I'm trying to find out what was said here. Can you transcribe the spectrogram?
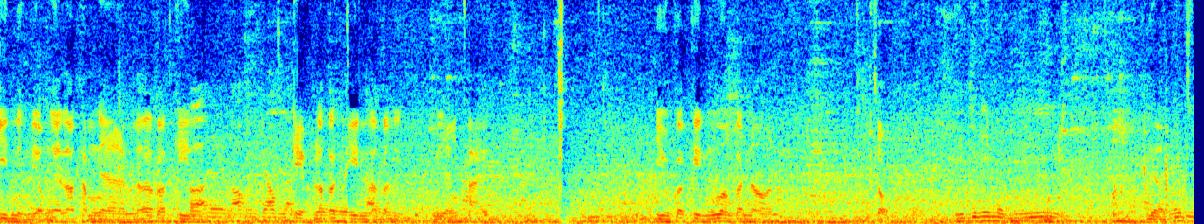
กินอย่างเดียวไงเราทำงานแล้วก็กิน ก็น้องชอบเก็บแล้วก็กินแล้วก็เลี้ยงไปหิวก็กินง่วงก็นอน จบ นี่กินนี่หมดนี้เหลือไม่ดี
